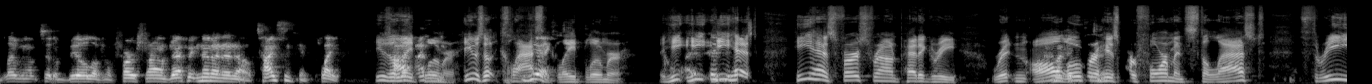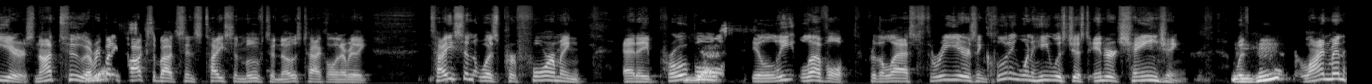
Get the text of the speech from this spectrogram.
living up to the bill of a first round draft pick. No, no, no, no. Tyson can play. He was a late I, bloomer. I he was a classic late bloomer. He he he has he has first round pedigree written all over his performance the last three years, not two. Everybody talks about since Tyson moved to nose tackle and everything. Tyson was performing at a Pro Bowl yes. elite level for the last three years, including when he was just interchanging with mm-hmm. linemen.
